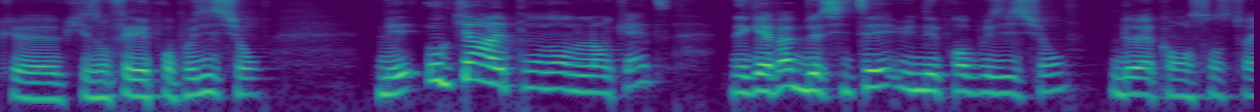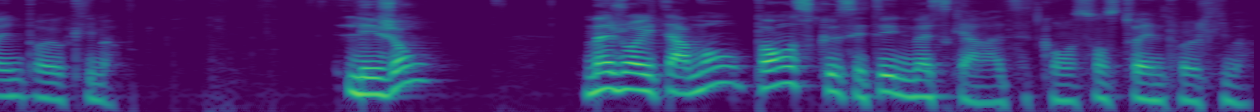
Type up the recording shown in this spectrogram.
qu'ils ont fait des propositions. Mais aucun répondant de l'enquête n'est capable de citer une des propositions de la Convention citoyenne pour le climat. Les gens, majoritairement, pensent que c'était une mascarade, cette Convention citoyenne pour le climat.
